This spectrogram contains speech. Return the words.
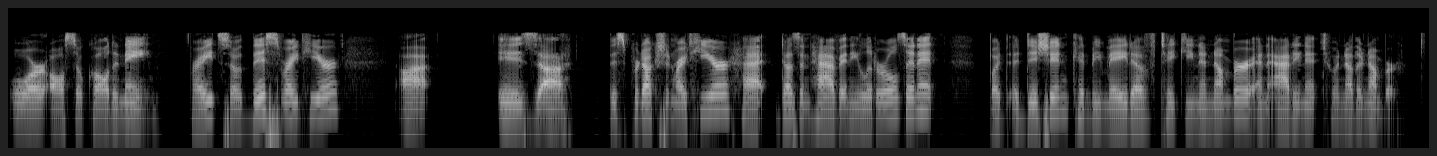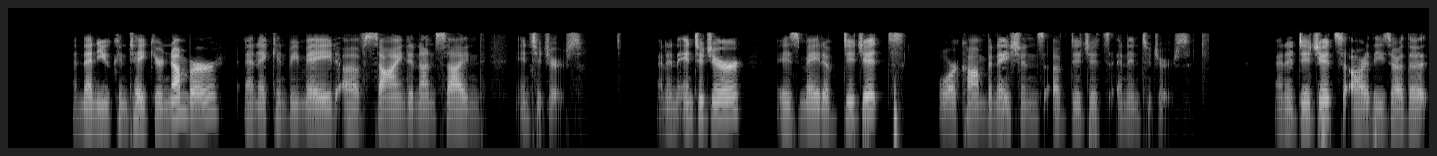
or also called a name, right? So this right here uh, is uh, this production right here ha doesn't have any literals in it, but addition can be made of taking a number and adding it to another number. And then you can take your number and it can be made of signed and unsigned integers. And an integer is made of digits or combinations of digits and integers. And the digits are these are the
